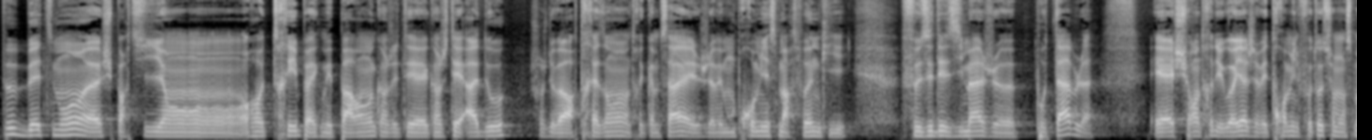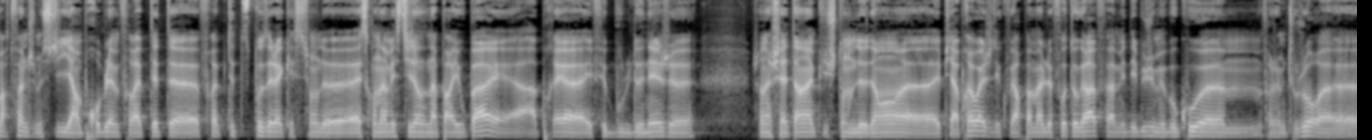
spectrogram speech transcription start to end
peu bêtement. Je suis parti en road trip avec mes parents quand j'étais quand j'étais ado. Je devais avoir 13 ans, un truc comme ça, et j'avais mon premier smartphone qui faisait des images potables. Et je suis rentré du voyage, j'avais 3000 photos sur mon smartphone. Je me suis dit, il y a un problème, faudrait peut-être, euh, faudrait peut-être se poser la question de est-ce qu'on investit dans un appareil ou pas? Et après, euh, effet boule de neige, j'en achète un et puis je tombe dedans. Euh, et puis après, ouais, j'ai découvert pas mal de photographes. À mes débuts, j'aimais beaucoup, euh, enfin j'aime toujours euh,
